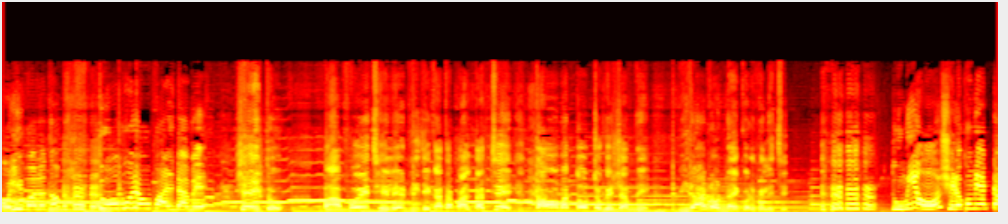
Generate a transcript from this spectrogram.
বলি বলো তো? তবুও পাল্টাবে। সেই তো বাপ হয়ে ছেলের ভিজে কাঁথা পাল্টাচ্ছে তাও আবার তোর চোখের সামনে। বিরাট অন্যায় করে ফেলেছে। তুমিও সেরকমই একটা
